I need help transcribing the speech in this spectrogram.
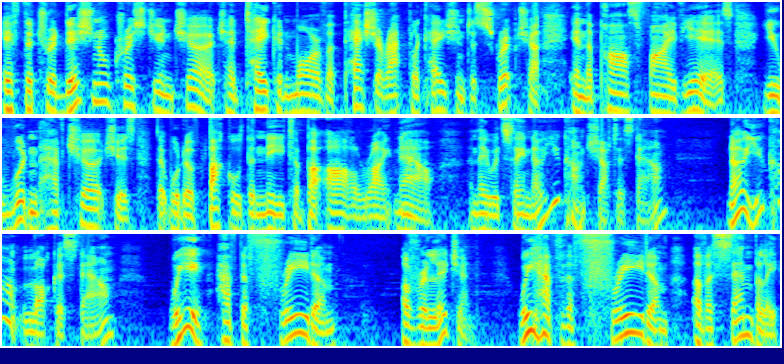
if the traditional Christian church had taken more of a Pesher application to Scripture in the past five years, you wouldn't have churches that would have buckled the knee to Baal right now and they would say, No, you can't shut us down. No, you can't lock us down. We have the freedom of religion. We have the freedom of assembly,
